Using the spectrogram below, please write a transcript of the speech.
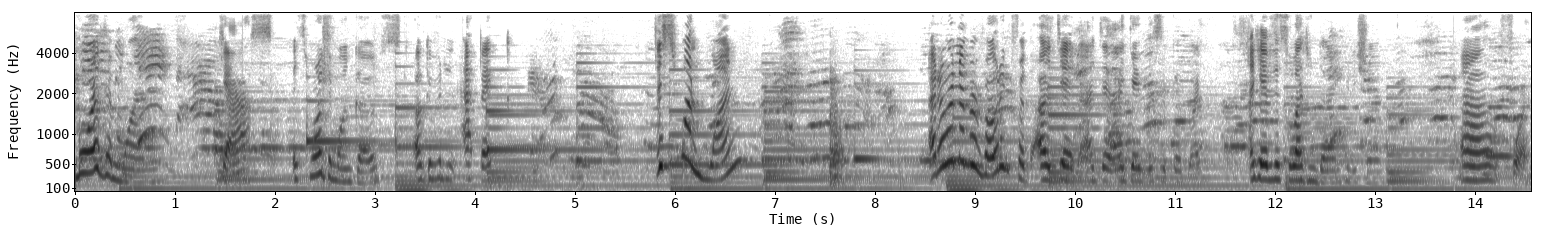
more than one ghast. It's more than one ghost. I'll give it an epic. This one won. I don't remember voting for. I did. I did. I gave this a good one. I gave this a legendary. I'm pretty sure. Uh, four.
